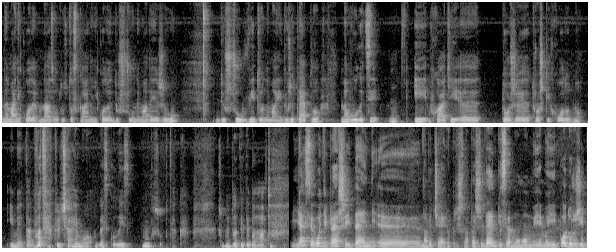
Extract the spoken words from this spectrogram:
нема ніколи, в нас отут в Тоскані ніколи дощу нема, де я живу. Дощу, вітру нема і дуже тепло на вулиці. І в хаті е, теж е, трошки холодно. І ми так от включаємо десь колись, ну, щоб так, щоб не платити багато. Я сьогодні перший день е, на вечерю прийшла. Перший день після мого, моєї, подорожі.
